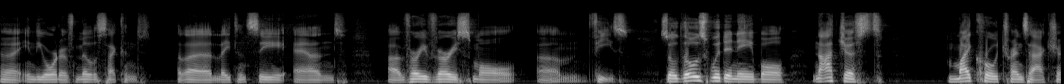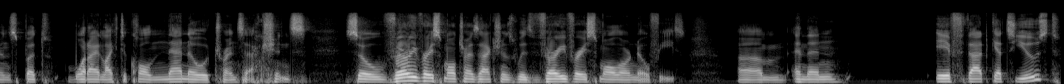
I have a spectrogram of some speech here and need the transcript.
uh, in the order of millisecond uh, latency and uh, very, very small um, fees. So those would enable not just micro transactions, but what I like to call nano transactions. So very, very small transactions with very, very small or no fees. Um, and then if that gets used,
